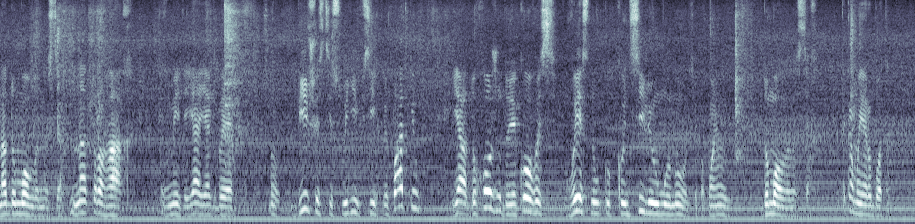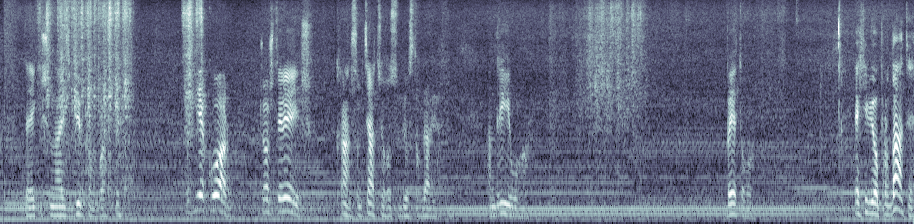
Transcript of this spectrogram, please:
на домовленостях, на торгах. Розумієте, я якби ну, в більшості своїх всіх випадків я доходжу до якогось висновку консіліуму, ну, типу, поняли, домовленостях. Така моя робота. Деякі ще навіть збірками, бачите. Тут є корм. Чого ж ти реєш? А, самця цього собі оставляю. Андрієвого. Битого. Я хотів його продати,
